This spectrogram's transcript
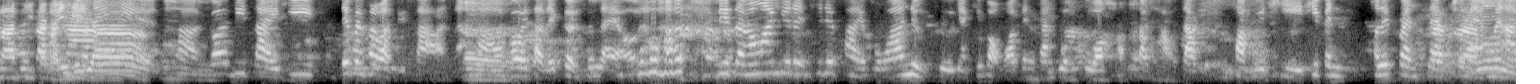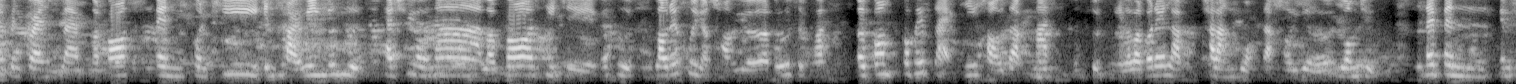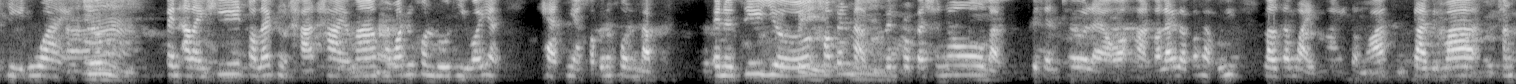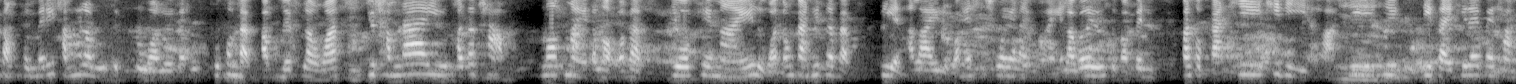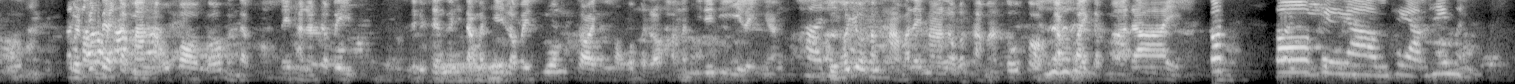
นานๆทีจะได้ได้เห็น ได้เห็นค่ะ ก็ดีใจที่ได้เป็นประวัติศาสตร์นะคะประวัติศาสตร์ได้เกิดขึ้นแล้วแต่ว่าดีใจมากๆที่ได้ที่ได้ไป เพราะว่าหนึ่งคืออย่างที่บอกว่าเป็นการรวมตัวของสาวๆจากสามเวทีที่เป็นเขาเรียก Grand Slam ใช่ไหมไม่อายเป็น Grand Slam แล้วก็เป็นคนที่ inspiring ก็คือ Patriona แล้วก็ CJ ก็คือเราได้คุยกับเขาเยอะแล้วก็รู้สึกว่า เออก็ก็ไม่แปลกที่เขาจะมาถึงตรงจุดนี้ แล้วเราก็ได้รับพลังบวกจากเขาเยอะรวมถึงได้เป็น MC ด้วย ซึ่งเป็นอะไรที่ตอนแรกหนูท้าทายมาก เพราะว่าทุกคนรู้ดีว่าอย่างแคทเนี่ยเขาเป็นคนแบบ energy เยอะ เขาเป็นแบบเป็น professional แบบ presenter แล้วอะค่ะ ตอนแรกเราก็แบบอุ้ยเราจะไหวไหม แต่ว่ากลายเป็นว่าทั้งสองคนไม่ได้ทำให้เรารู้สึกกลัวเลย แต่ทุกทุกคนแบบ uplift เราว่ายูทำได้ยูเขาจะถาม นอกไมค์ตลอดว่าแบบยูโอเคไหมหรือว่าต้องการที่จะแบบเปลี่ยนอะไรหรือว่าให้ฉันช่วยอะไรไหมเราก็เลยรู้สึกว่าเป็นประสบการณ์ที่ที่ดีอะค่ะที่ที่ดีใจที่ได้ไปทำตรงนั้นเหมือนฟีดแบ็กกลับมาหาโอปอก็เหมือนแบบในฐานะที่เราไปได้ไปเซ็นเวทีต่างประเทศเราไปร่วมจอยกับเขาก็เหมือนเราทำหน้าที่ได้ดีอะไรอย่างเงี้ยค่ะคือเขาโยนคำถามอะไรมา เราก็สามารถโต้ตอบกลับไปกลับมาได้ ก็ก็พยายามพยายามให้เหมือน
